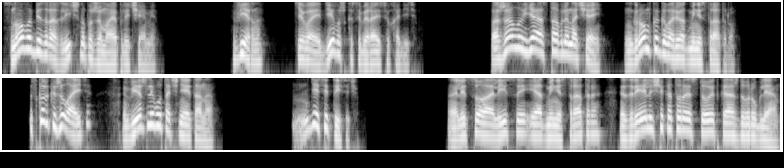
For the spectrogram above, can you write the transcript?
Снова безразлично пожимая плечами. «Верно», — кивает девушка, собираясь уходить. «Пожалуй, я оставлю на чай», — громко говорю администратору. «Сколько желаете?» — вежливо уточняет она. «Десять тысяч». Лицо Алисы и администратора – зрелище, которое стоит каждого рубля.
